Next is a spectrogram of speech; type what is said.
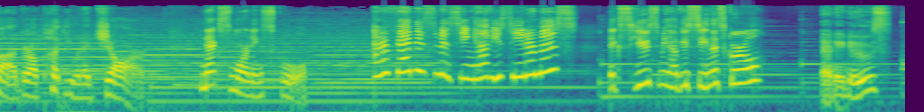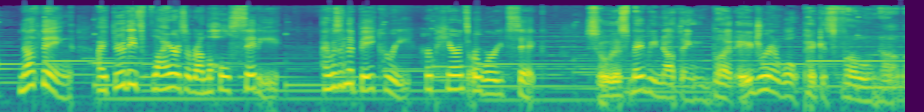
Bug, or I'll put you in a jar. Next morning, school. Our friend is missing. Have you seen her, miss? Excuse me, have you seen this girl? Any news? Nothing. I threw these flyers around the whole city. I was in the bakery. Her parents are worried sick. So this may be nothing, but Adrien won't pick his phone up.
